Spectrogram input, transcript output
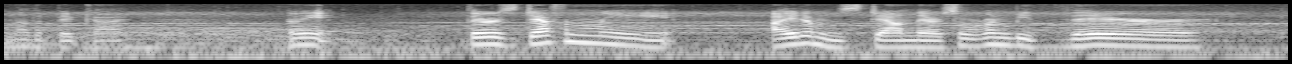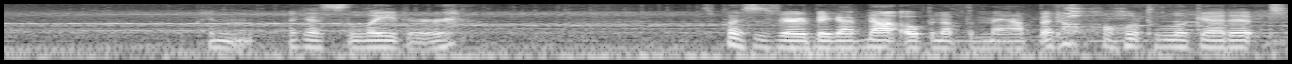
Another big guy. I mean, there's definitely items down there, so we're going to be there in, I guess, later. This place is very big. I've not opened up the map at all to look at it.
